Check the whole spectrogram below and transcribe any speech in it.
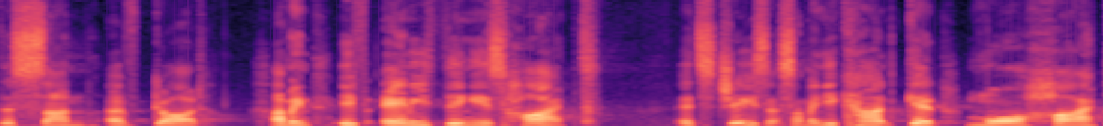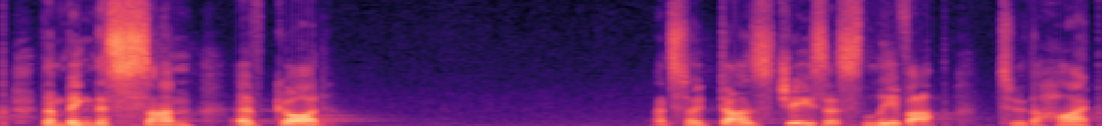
the son of God. I mean, if anything is hyped, it's Jesus. I mean, you can't get more hype than being the son of God. And so, does Jesus live up to the hype?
